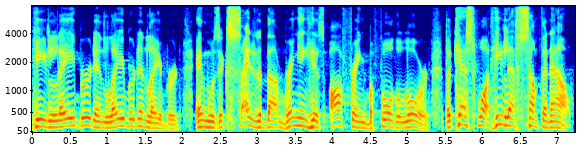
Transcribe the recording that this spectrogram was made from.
He labored and labored and labored and was excited about bringing his offering before the Lord. But guess what? He left something out.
